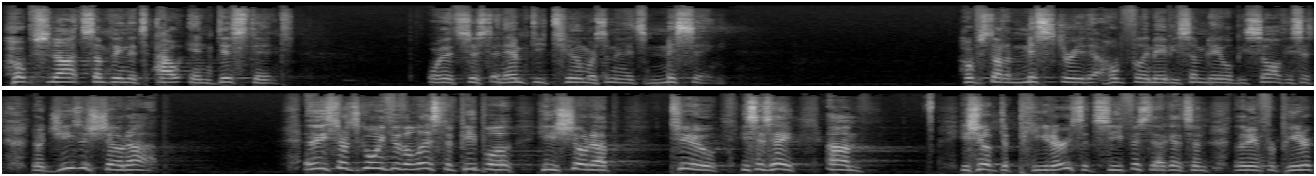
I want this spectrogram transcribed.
Hope's not something that's out and distant or that's just an empty tomb or something that's missing. Hope's not a mystery that hopefully maybe someday will be solved. He says, No, Jesus showed up. And then he starts going through the list of people he showed up to. He says, Hey, um, he showed up to Peter. He said Cephas. That's another name for Peter.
